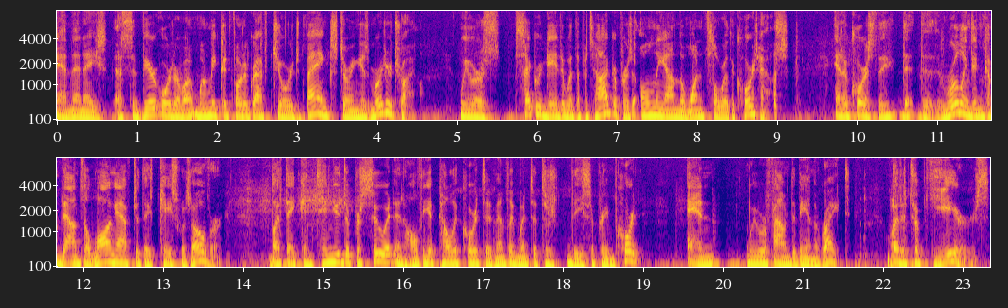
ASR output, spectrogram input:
and then a, a severe order when we could photograph George Banks during his murder trial. We were segregated with the photographers only on the one floor of the courthouse. And of course, the, the, the, ruling didn't come down until long after the case was over. But they continued to pursue it, and all the appellate courts eventually went to the Supreme Court, and we were found to be in the right. But it took years.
